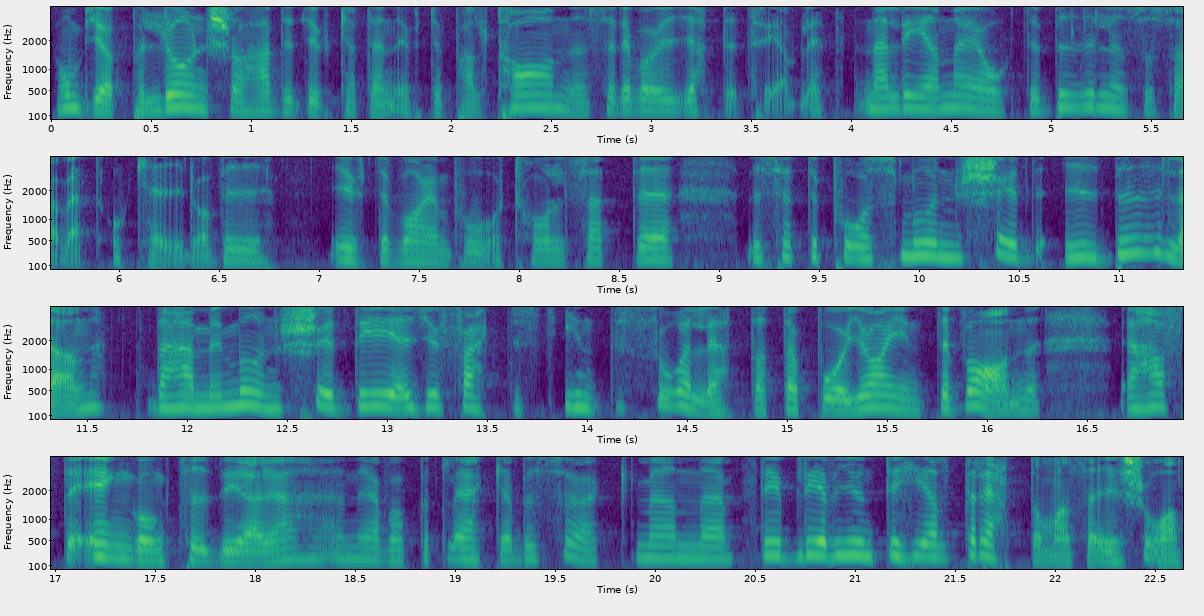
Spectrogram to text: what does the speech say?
Hon bjöd på lunch och hade dukat den ute på altanen, så det var ju jättetrevligt. När Lena och jag åkte bilen så sa vi att okej okay då, vi ute var den på vårt håll. Så att eh, vi sätter på oss munskydd i bilen. Det här med munskydd, det är ju faktiskt inte så lätt att ta på. Jag är inte van. Jag har haft det en gång tidigare när jag var på ett läkarbesök, men eh, det blev ju inte helt rätt om man säger så.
